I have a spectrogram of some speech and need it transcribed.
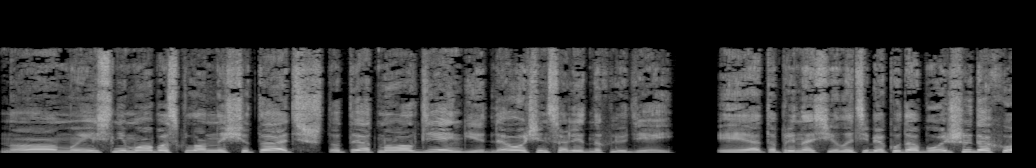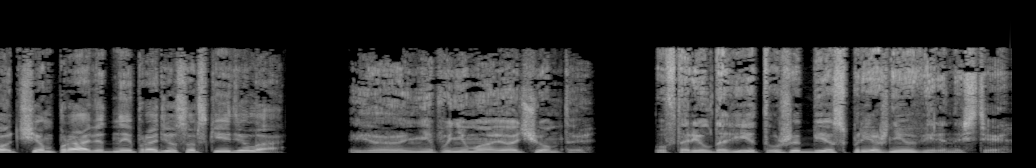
Но мы с ним оба склонны считать, что ты отмывал деньги для очень солидных людей. И это приносило тебе куда больший доход, чем праведные продюсерские дела». «Я не понимаю, о чем ты», — повторил Давид уже без прежней уверенности.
